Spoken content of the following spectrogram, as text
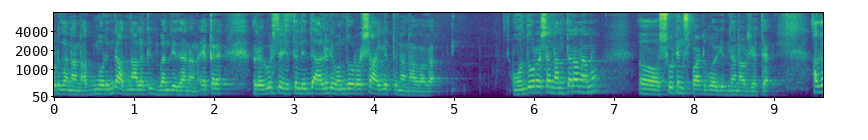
ಹುಡುಗ ನಾನು. ಹದಿಮೂರಿಂದ ಹದಿನಾಲ್ಕಿಗೆ ಬಂದಿದ್ದೆ ನಾನು. ಯಾಕಂದರೆ ರಘುವೀರ್ ಸರ್ ಜೊತೆಲಿದ್ದೆ ಆಲ್ರೆಡಿ ಒಂದೂವರೆ ವರ್ಷ ಆಗಿತ್ತು ನಾನು ಆವಾಗ ಒಂದೂವರೆ ವರ್ಷ ನಂತರ ನಾನು ಶೂಟಿಂಗ್ ಸ್ಪಾಟ್ಗೆ ಹೋಗಿದ್ದೆ ನಾನು ಅವ್ರ ಜೊತೆ. ಆಗ,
